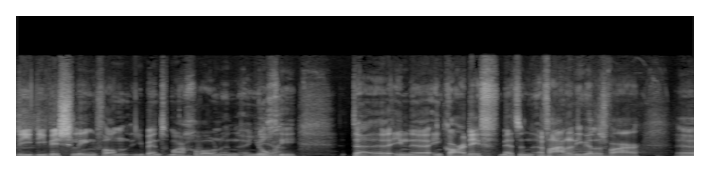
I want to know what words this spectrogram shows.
die, die wisseling van je bent maar gewoon een, een jochie te- eh, in, eh, in Cardiff met een, een vader die weliswaar eh,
